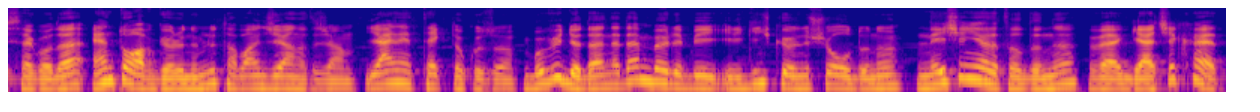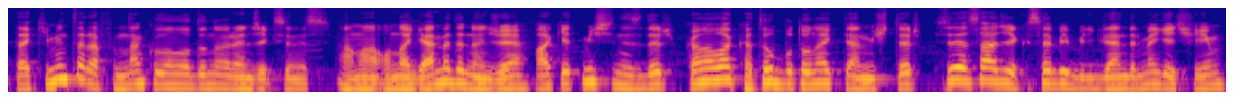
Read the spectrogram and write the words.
CSGO'da en tuhaf görünümlü tabancayı anlatacağım. Yani Tek 9'u. Bu videoda neden böyle bir ilginç görünüşü olduğunu, ne için yaratıldığını ve gerçek hayatta kimin tarafından kullanıldığını öğreneceksiniz. Ama ona gelmeden önce fark etmişsinizdir, kanala katıl butonu eklenmiştir. Size sadece kısa bir bilgilendirme geçeyim.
